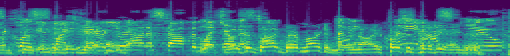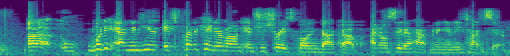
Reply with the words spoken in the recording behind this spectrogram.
them to to this individual Peter, you got to stop and let There's a gold bear market going on. Of course let it's me gonna be angry. You, uh, what do you, I mean, he, it's predicated on interest rates going back up. I don't see that happening anytime soon.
